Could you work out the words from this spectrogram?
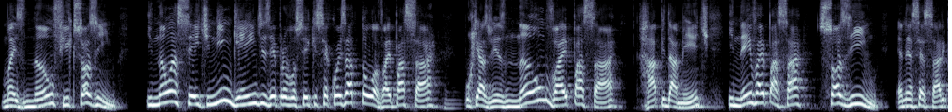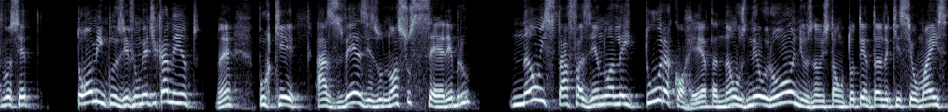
mas não fique sozinho. E não aceite ninguém dizer para você que isso é coisa à toa, vai passar, porque às vezes não vai passar rapidamente e nem vai passar sozinho. É necessário que você tome inclusive um medicamento, né? Porque às vezes o nosso cérebro não está fazendo uma leitura correta, não os neurônios não estão. Estou tentando aqui ser o mais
